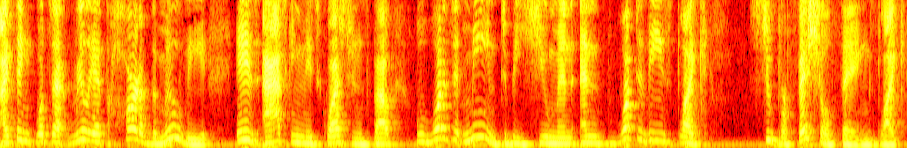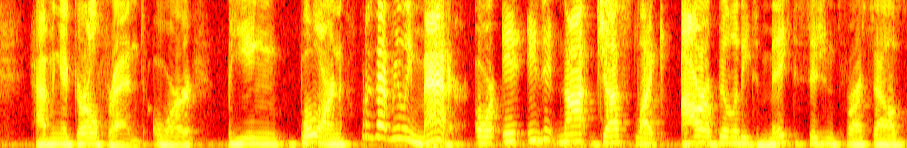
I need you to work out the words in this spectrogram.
I think what's at really at the heart of the movie is asking these questions about, well, what does it mean to be human and what do these like superficial things like having a girlfriend or being born, what does that really matter? Or is it not just like our ability to make decisions for ourselves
